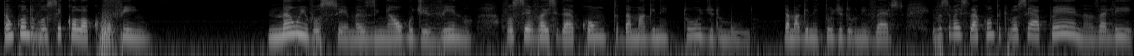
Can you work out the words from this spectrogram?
Então, quando você coloca o fim não em você, mas em algo divino, você vai se dar conta da magnitude do mundo, da magnitude do universo, e você vai se dar conta que você é apenas ali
